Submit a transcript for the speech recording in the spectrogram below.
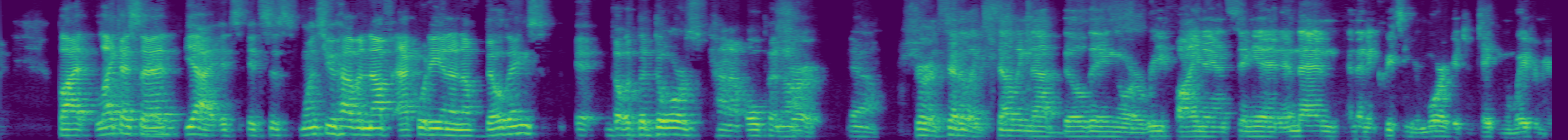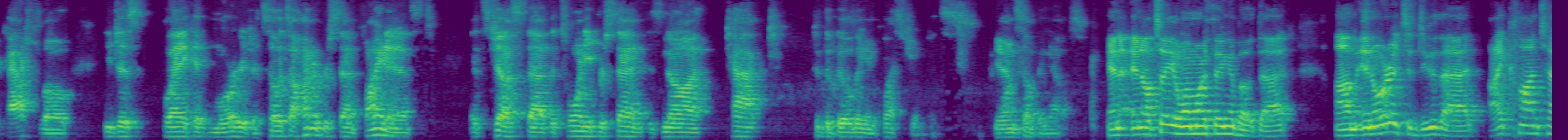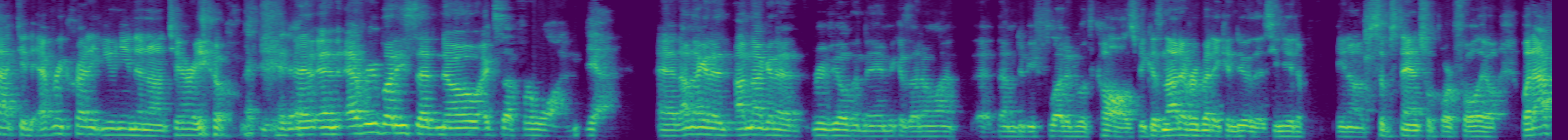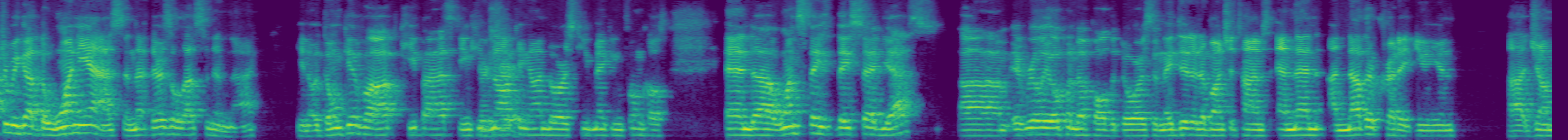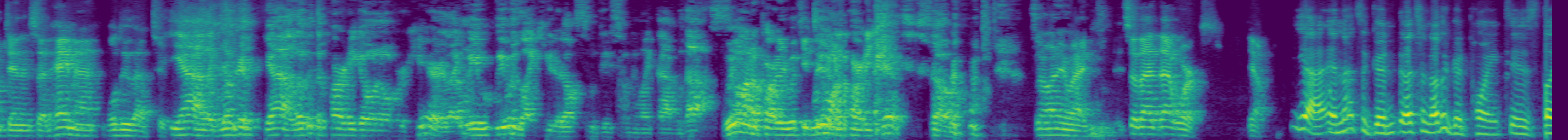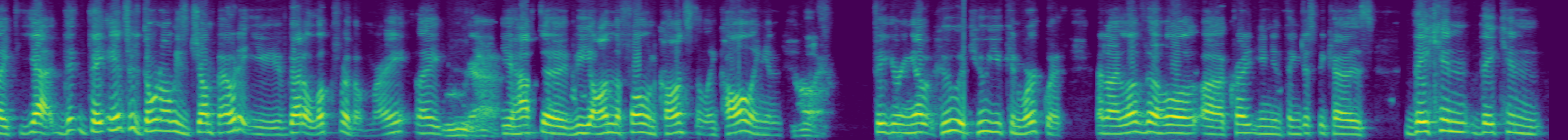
But like I said, yeah, it's it's just once you have enough equity and enough buildings, it, the, the doors kind of open sure. up. Yeah. Sure. Instead of like selling that building or refinancing it and then and then increasing your mortgage and taking away from your cash flow, you just blanket mortgage it. So it's hundred percent financed. It's just that the 20% is not tacked to the building in question. It's yeah. on something else. And and I'll tell you one more thing about that. Um, in order to do that, I contacted every credit union in Ontario, and, and, everybody said no except for one. Yeah. And I'm not gonna I'm not gonna reveal the name because I don't want uh, them to be flooded with calls because not everybody can do this. You need a you know substantial portfolio. But after we got the one yes, and that there's a lesson in that. You know, don't give up. Keep asking. Keep for knocking sure. on doors. Keep making phone calls. And uh, once they they said yes, um, it really opened up all the doors, and they did it a bunch of times. And then another credit union uh, jumped in and said, "Hey, man, we'll do that too." Yeah, like look at yeah, look at the party going over here. Like we we would like you to also do something like that with us. We want to party with you too. We want to party too. So so anyway, so that that works. Yeah. And that's a good. That's another good point. Is like, yeah, the, the answers don't always jump out at you. You've got to look for them, right? Like, yeah. you have to be on the phone constantly, calling and oh figuring out who who you can work with. And I love the whole uh, credit union thing just because they can they can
